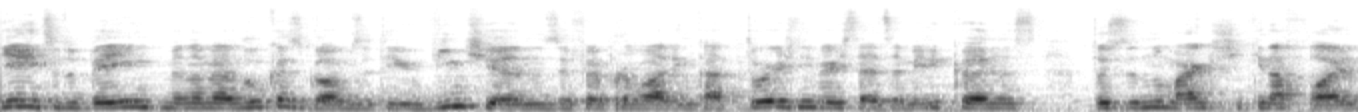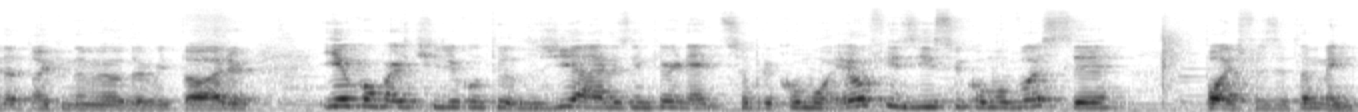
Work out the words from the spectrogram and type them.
E aí, tudo bem? Meu nome é Lucas Gomes, eu tenho 20 anos, eu fui aprovado em 14 universidades americanas, estou estudando marketing aqui na Flórida, estou aqui no meu dormitório e eu compartilho conteúdos diários na internet sobre como eu fiz isso e como você pode fazer também.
